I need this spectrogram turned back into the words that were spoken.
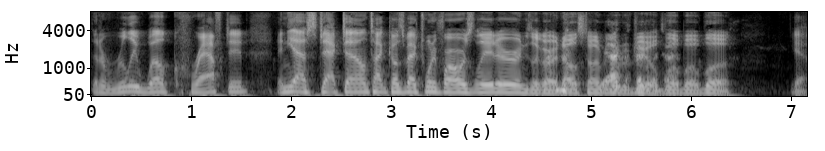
that are really well crafted. And yes, Jack Valentine comes back 24 hours later and he's like, "All right, now it's time to go to jail." Blah blah blah. Yeah,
